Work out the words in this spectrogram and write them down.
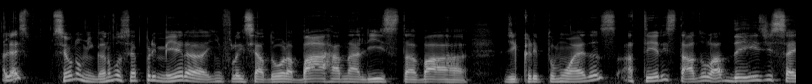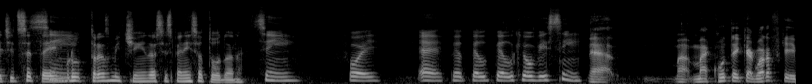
Aliás, se eu não me engano, você é a primeira influenciadora barra analista barra de criptomoedas a ter estado lá desde 7 de setembro transmitindo essa experiência toda, né? Sim, foi. É, pelo, pelo, pelo que eu vi, sim. É, ma- mas, conta aí que agora eu fiquei.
